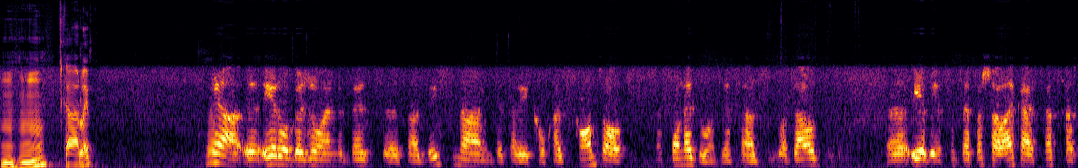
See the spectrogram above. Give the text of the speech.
Mm -hmm. Kārli? Nu jā, ierobežojumi bez tādas risinājuma, bet arī kaut kādas kontrolas neko nedod. Ja tādas ļoti daudz uh, ievies, un tā pašā laikā es skatos,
